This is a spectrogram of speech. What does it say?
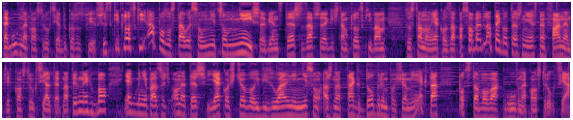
ta główna konstrukcja wykorzystuje wszystkie klocki, a pozostałe są nieco mniejsze, więc też zawsze jakieś tam klocki Wam zostaną jako zapasowe, dlatego też nie jestem fanem tych konstrukcji alternatywnych, bo jakby nie patrzeć, one też jakościowo i wizualnie nie są aż na tak dobrym poziomie jak ta podstawowa główna konstrukcja.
